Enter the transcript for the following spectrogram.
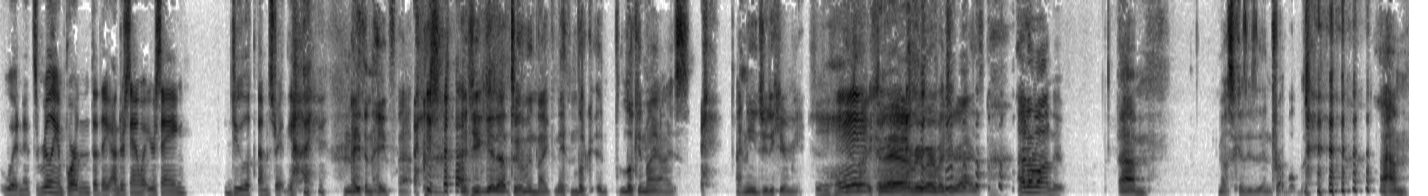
when it's really important that they understand what you're saying, do look them straight in the eye. Nathan hates that. if you get up to him and like, Nathan, look look in my eyes. I need you to hear me. he hates He's like everywhere but your eyes. I don't want to. Um, mostly because he's in trouble. But, um,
